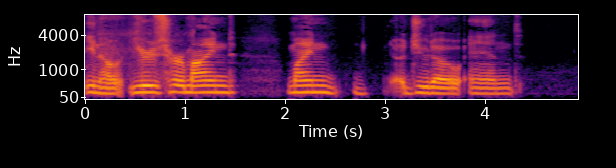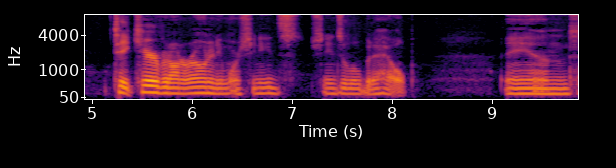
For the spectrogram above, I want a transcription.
you know, use her mind mind judo and take care of it on her own anymore. She needs she needs a little bit of help. And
